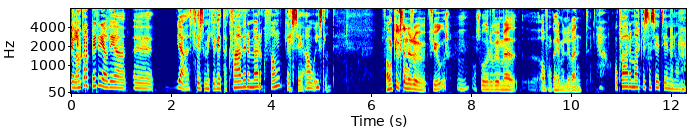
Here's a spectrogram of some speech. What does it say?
Mér langar að byrja á því að uh, já, þeir sem ekki vita, hvað eru mörg fangelsi á Íslandi? Fangilsin eru fjögur Mm. og svo eru við með áfangaheimili vend. Og hvað eru margir sem sitja inni núna?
